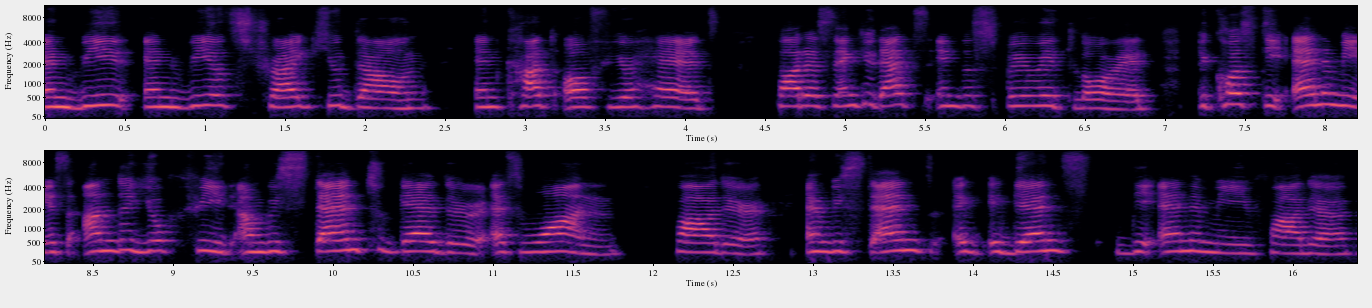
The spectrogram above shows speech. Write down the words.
and we and we'll strike you down and cut off your head. Father, thank you. That's in the spirit, Lord, because the enemy is under your feet, and we stand together as one, Father and we stand against the enemy, Father,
